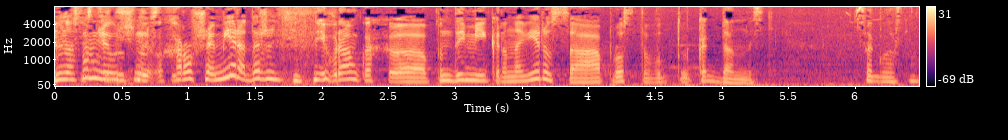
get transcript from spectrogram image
Ну, на самом деле, очень хорошая мера, даже не в рамках э, пандемии коронавируса, а просто вот как данность. Согласна.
